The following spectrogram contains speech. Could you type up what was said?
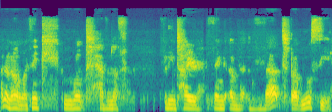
I don't know. I think we won't have enough for the entire thing of that, but we will see.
